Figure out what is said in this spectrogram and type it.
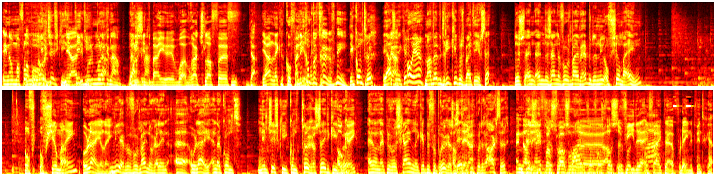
enorme flappen. Ja, die mo- moeilijke Ja. naam. Maar die zit naam. bij uh, Wroclaw. Ja. ja, lekker koffie. Maar die hier. komt toch terug, of niet? Die komt terug, ja, Ja. zeker. Oh, ja. Maar we hebben drie keepers bij het eerste. Dus en, en er zijn er volgens mij, we hebben er nu officieel maar één. Of, officieel maar één. Olij alleen. Nu hebben we volgens mij nog alleen eh Olij. En dan komt Nimchiski komt terug als tweede keeper. Oké. En dan heb je waarschijnlijk heb je Verbrugge als, Als derde derde. keeper erachter. En dan Dus is hij François voor, François, eh, als voor- vierde in feite eh, voor de 21. Ja.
